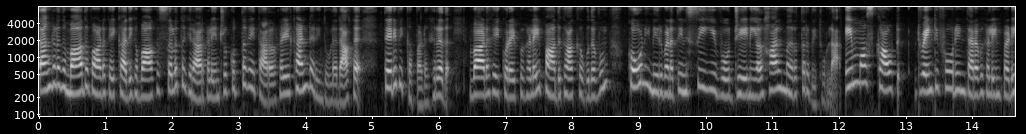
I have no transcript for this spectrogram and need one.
தங்களது மாத வாடகைக்கு அதிகமாக செலுத்துகிறார்கள் என்று குத்தகைதாரர்கள் கண்டறிந்துள்ளதாக தெரிவிக்கப்படுகிறது. வாடகை குறைப்புகளை பாதுகாக்க உதவும் கோனி நிறுவனத்தின் சிஇஓ டேனியல் ஹால்மர் தெரிவித்துள்ளார். இம்மா ஸ்கவுட் டுவெண்டி ஃபோரின் தரவுகளின்படி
